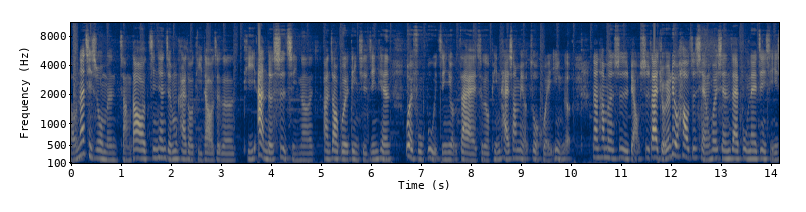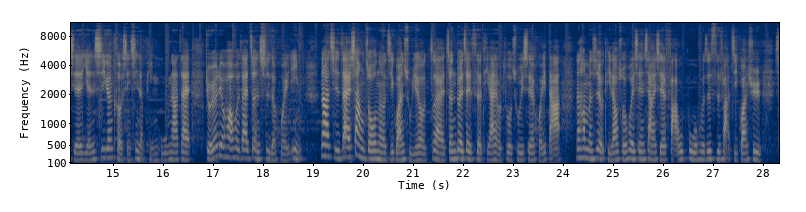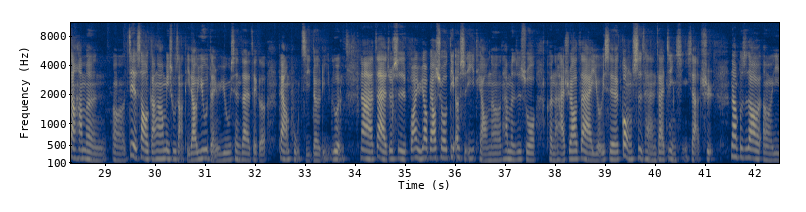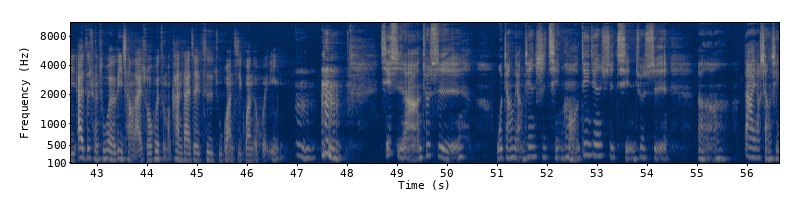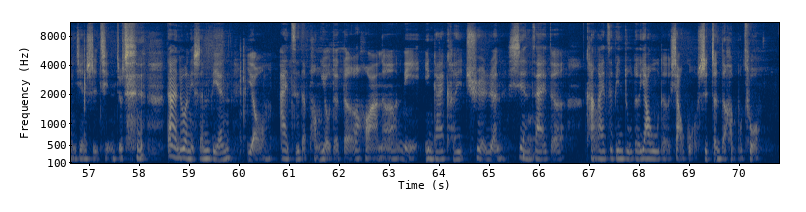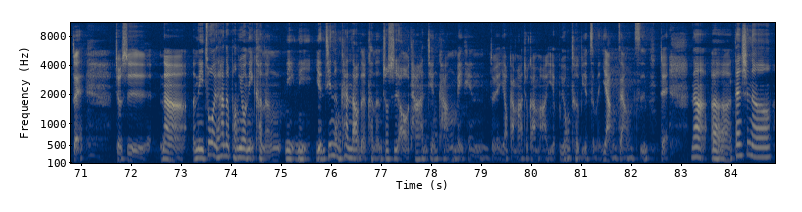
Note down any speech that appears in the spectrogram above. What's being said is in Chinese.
好，那其实我们讲到今天节目开头提到这个提案的事情呢，按照规定，其实今天卫福部已经有在这个平台上面有做回应了。那他们是表示，在九月六号之前会先在部内进行一些延期跟可行性的评估，那在九月六号会再正式的回应。那其实，在上周呢，机关署也有在针对这次的提案有做出一些回答。那他们是有提到说，会先向一些法务部或者是司法机关去向他们呃介绍。刚刚秘书长提到 U 等于 U 现在这个非常普及的理论，那再来就是关于要不要修第二十一条呢？他们是说可能还需要再有一些共识才能再进行下去。那不知道呃，以爱滋全促会的立场来说，会怎么看待这次主管机关的回应？嗯，其实啊，就是我讲两件事情哈。第一件事情就是，嗯。大家要相信一件事情，就是当然，如果你身边有艾滋的朋友的的话呢，你应该可以确认现在的抗艾滋病毒的药物的效果是真的很不错。对，就是那你作为他的朋友，你可能你你眼睛能看到的，可能就是哦，他很健康，每天对要干嘛就干嘛，也不用特别怎么样这样子。对，那呃，但是呢。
